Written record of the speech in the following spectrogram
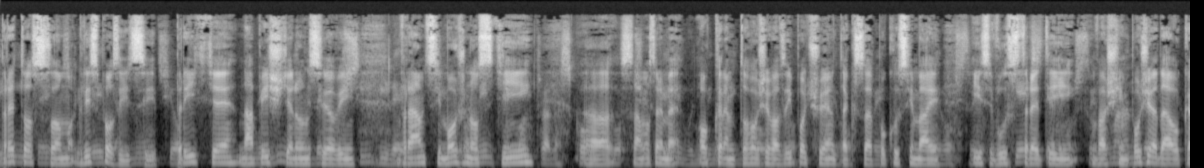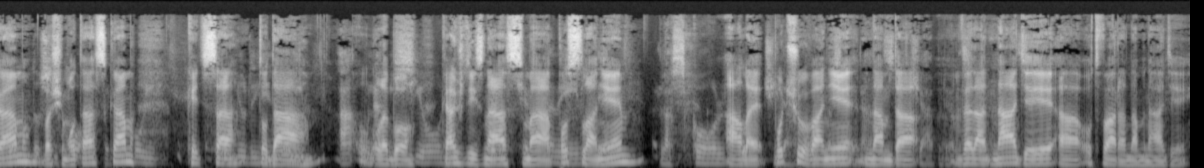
Preto som k dispozícii. Príďte, napíšte nunciovi v rámci možností, samozrejme, okrem toho, že vás vypočujem, tak sa pokúsim aj ísť v ústretí vašim požiadavkám, vašim otázkam, keď sa to dá, lebo každý z nás má poslanie ale počúvanie nám dá veľa nádeje a otvára nám nádej.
